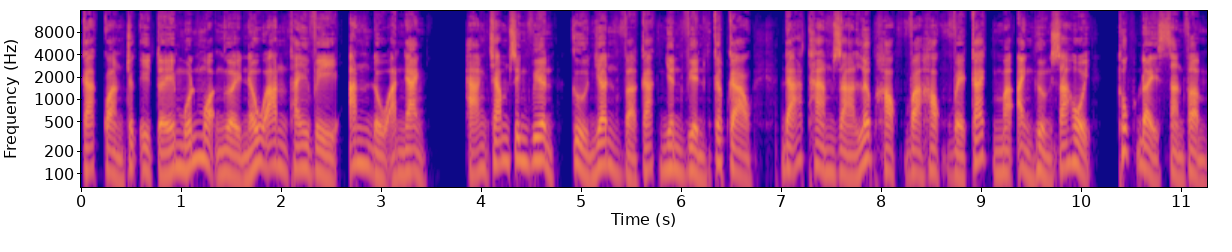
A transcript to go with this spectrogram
các quan chức y tế muốn mọi người nấu ăn thay vì ăn đồ ăn nhanh. Hàng trăm sinh viên, cử nhân và các nhân viên cấp cao đã tham gia lớp học và học về cách mà ảnh hưởng xã hội thúc đẩy sản phẩm,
